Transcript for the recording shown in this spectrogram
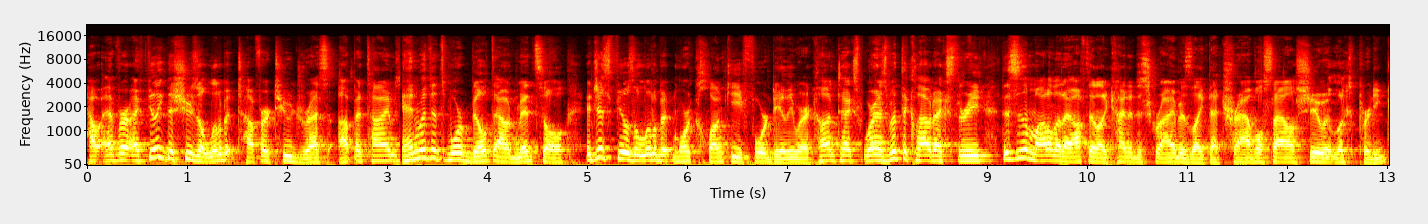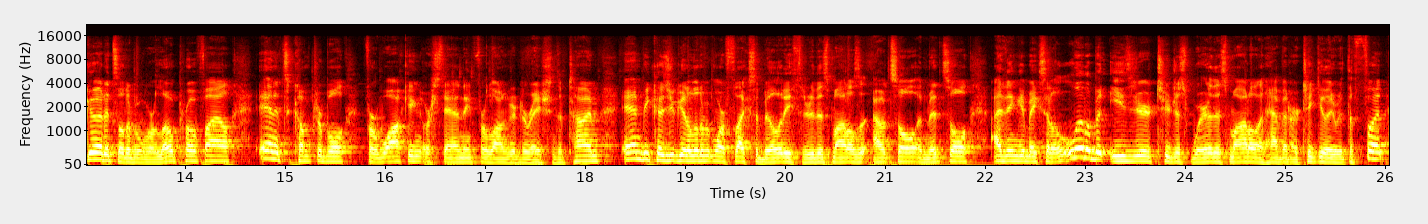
However, I feel like the shoe's a little bit tougher to dress up at times. And with its more built out midsole, it just feels a little bit more clunky for daily wear context. Whereas with the Cloud X3, this is a model that I often like kind of describe as like that travel style shoe. It looks pretty good. It's a little bit more low profile and it's comfortable for walking or standing for longer durations of time. And because you get a little bit more flexibility through this model's outsole and midsole, I think it makes it a little bit easier to just wear this model and have it articulate with the foot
